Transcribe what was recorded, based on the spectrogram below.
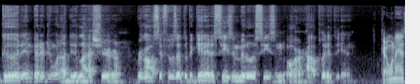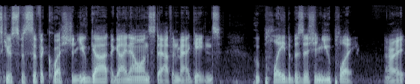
good and better than what I did last year, regardless if it was at the beginning of the season, middle of the season, or how I played at the end. Okay, I want to ask you a specific question. You've got a guy now on staff, and Matt Gatens, who played the position you play. All right,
